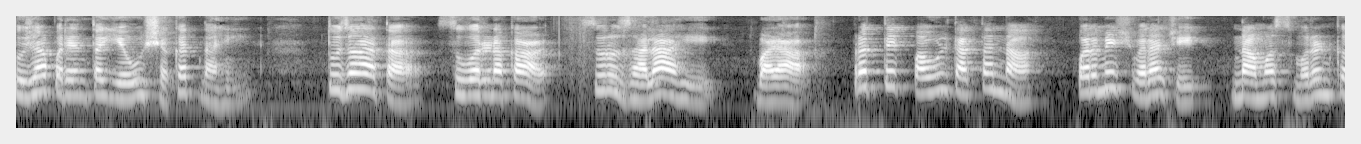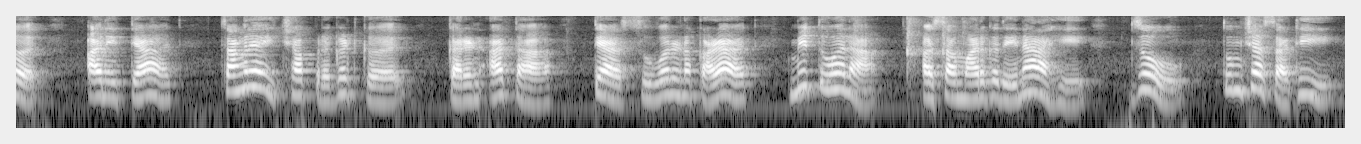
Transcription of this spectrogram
तुझ्यापर्यंत येऊ शकत नाही. तुझा आता सुवर्णकाळ सुरू झाला आहे. बाळा प्रत्येक पाऊल टाकताना परमेश्वराचे नामस्मरण कर आणि त्यात चांगल्या इच्छा प्रगट कर. कारण आता त्या सुवर्ण काळात मी तुम्हाला असा मार्ग देणार आहे जो तुमच्यासाठी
